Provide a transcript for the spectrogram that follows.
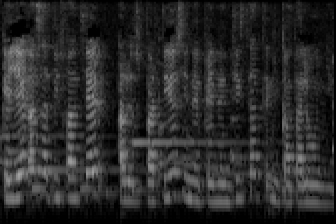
que llegue a satisfacer a los partidos independentistas en Cataluña.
